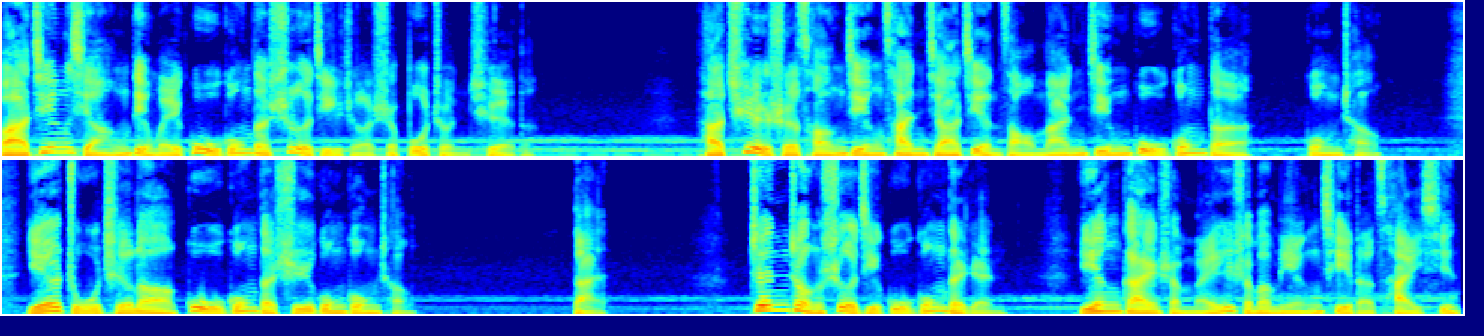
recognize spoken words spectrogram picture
把京祥定为故宫的设计者是不准确的。他确实曾经参加建造南京故宫的工程。也主持了故宫的施工工程，但真正设计故宫的人，应该是没什么名气的蔡信。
